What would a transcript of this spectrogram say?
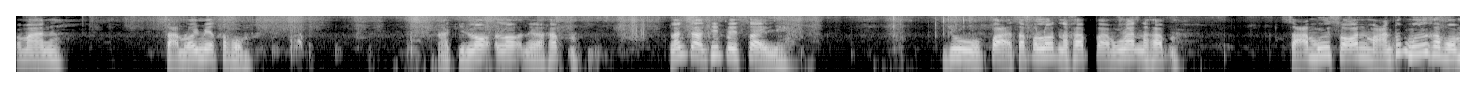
ประมาณสามร้อยเมตรครับผม หากินเลาะเลาะเนี่ยแหละครับ หลังจากที่ไปใส่ อยู่ป่าสับปะรดนะครับ ป่ามงนัดนะครับ สามมื้อซ้อนหมานทุกมื้อครับผม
